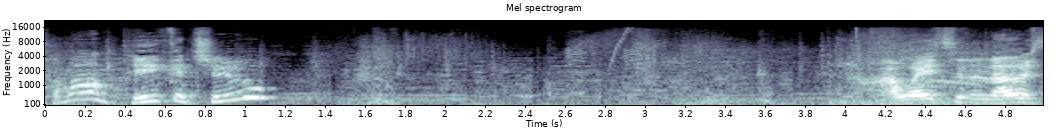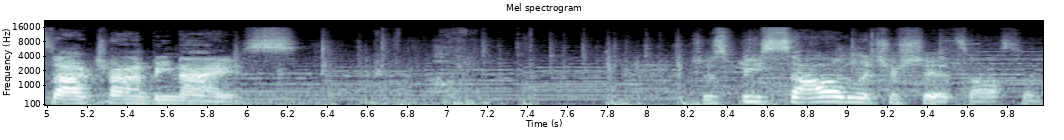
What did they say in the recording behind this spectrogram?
Come on, Pikachu. I wasted another stock trying to be nice. Just be solid with your shits, Austin.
